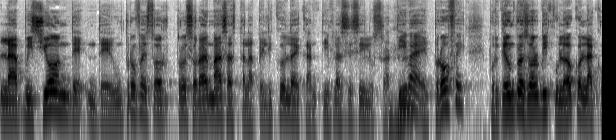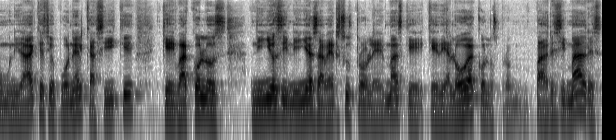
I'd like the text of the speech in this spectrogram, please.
la, visión de, de, un profesor, profesor además hasta la película de Cantinflas es ilustrativa, el profe, porque es un profesor vinculado con la comunidad que se opone al cacique, que va con los niños y niñas a ver sus problemas, que, que dialoga con los padres y madres.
